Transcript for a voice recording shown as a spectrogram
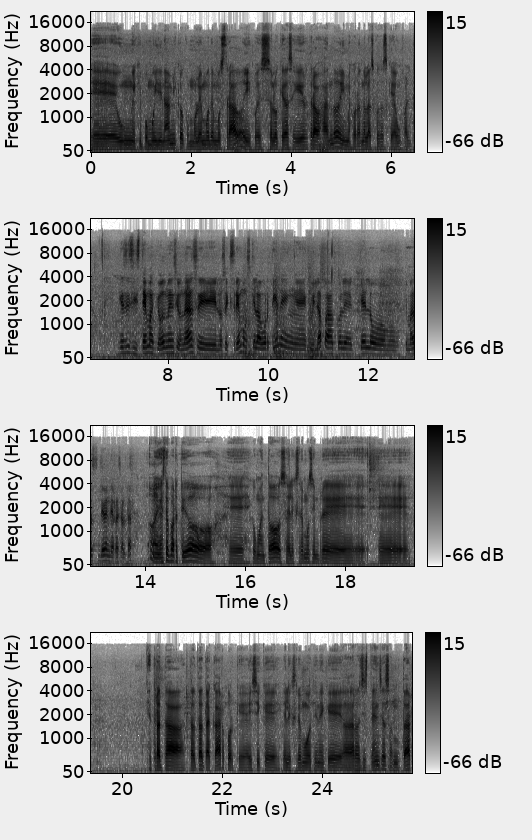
eh, un equipo muy dinámico como lo hemos demostrado y pues solo queda seguir trabajando y mejorando las cosas que aún faltan ese sistema que vos mencionás, eh, los extremos, ¿qué labor tienen eh, Cuilapa? ¿Qué es lo que más deben de resaltar? en este partido, eh, como en todos, el extremo siempre trata, trata de atacar porque ahí sí que el extremo tiene que dar resistencias, anotar,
